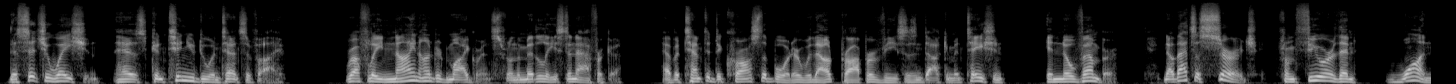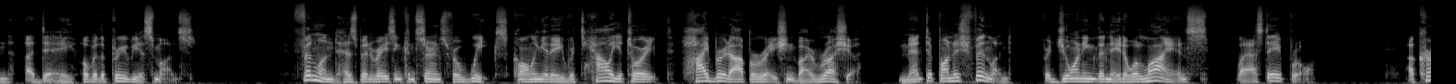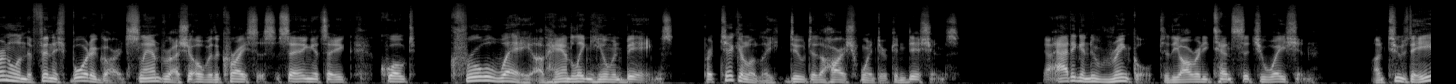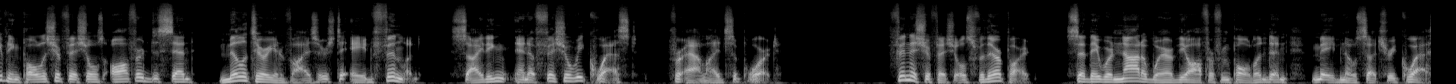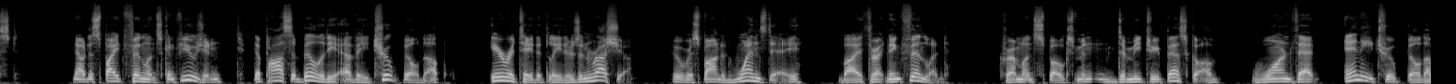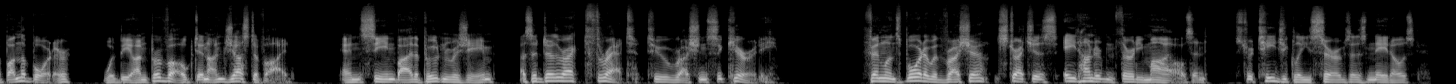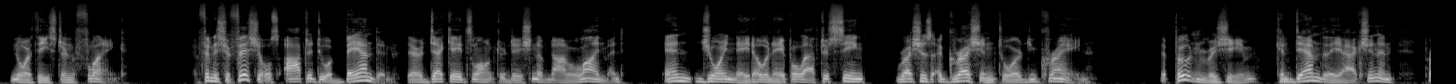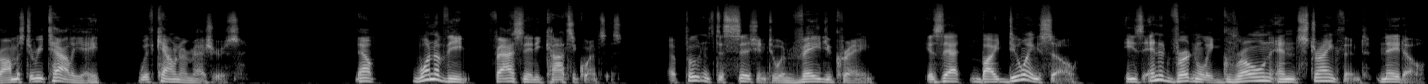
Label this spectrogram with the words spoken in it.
The situation has continued to intensify. Roughly 900 migrants from the Middle East and Africa have attempted to cross the border without proper visas and documentation in November. Now, that's a surge from fewer than one a day over the previous months. Finland has been raising concerns for weeks, calling it a retaliatory hybrid operation by Russia, meant to punish Finland for joining the NATO alliance last April. A colonel in the Finnish border guard slammed Russia over the crisis, saying it's a, quote, cruel way of handling human beings, particularly due to the harsh winter conditions. Now, adding a new wrinkle to the already tense situation, on Tuesday evening, Polish officials offered to send military advisors to aid Finland, citing an official request for Allied support. Finnish officials, for their part, said they were not aware of the offer from Poland and made no such request. Now, despite Finland's confusion, the possibility of a troop buildup irritated leaders in Russia, who responded Wednesday by threatening Finland. Kremlin spokesman Dmitry Peskov warned that any troop buildup on the border would be unprovoked and unjustified, and seen by the Putin regime as a direct threat to Russian security. Finland's border with Russia stretches 830 miles and strategically serves as NATO's northeastern flank. Finnish officials opted to abandon their decades long tradition of non alignment and join NATO in April after seeing Russia's aggression toward Ukraine. The Putin regime condemned the action and promised to retaliate with countermeasures. Now, one of the fascinating consequences of Putin's decision to invade Ukraine is that by doing so, he's inadvertently grown and strengthened NATO.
